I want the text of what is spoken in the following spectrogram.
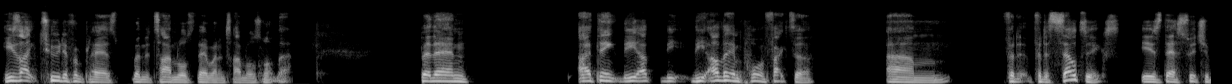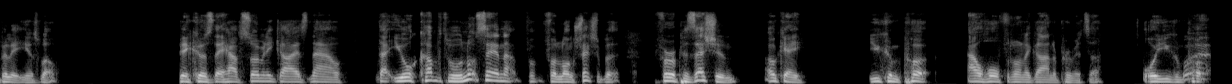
He's like two different players when the Time Lord's there, when the Time Lord's not there. But then I think the uh, the the other important factor um, for the, for the Celtics is their switchability as well, because they have so many guys now that you're comfortable. Not saying that for, for long stretches, but for a possession, okay, you can put Al Horford on a guy on the perimeter, or you can put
